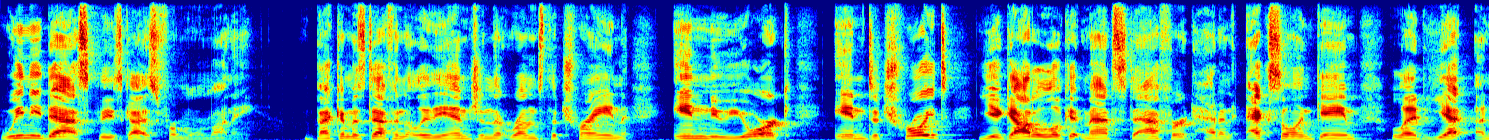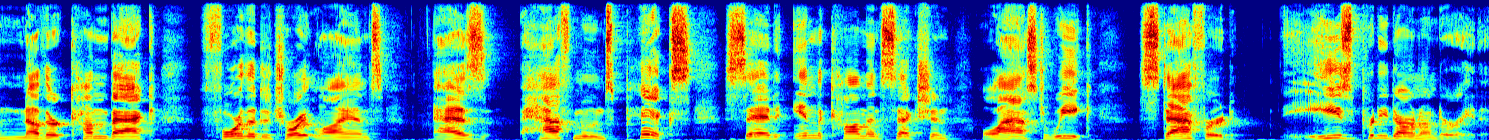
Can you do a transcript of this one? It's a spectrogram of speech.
We need to ask these guys for more money. Beckham is definitely the engine that runs the train in New York, in Detroit, you got to look at Matt Stafford. Had an excellent game, led yet another comeback for the Detroit Lions. As Half Moon's Picks said in the comment section last week, Stafford, he's pretty darn underrated.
